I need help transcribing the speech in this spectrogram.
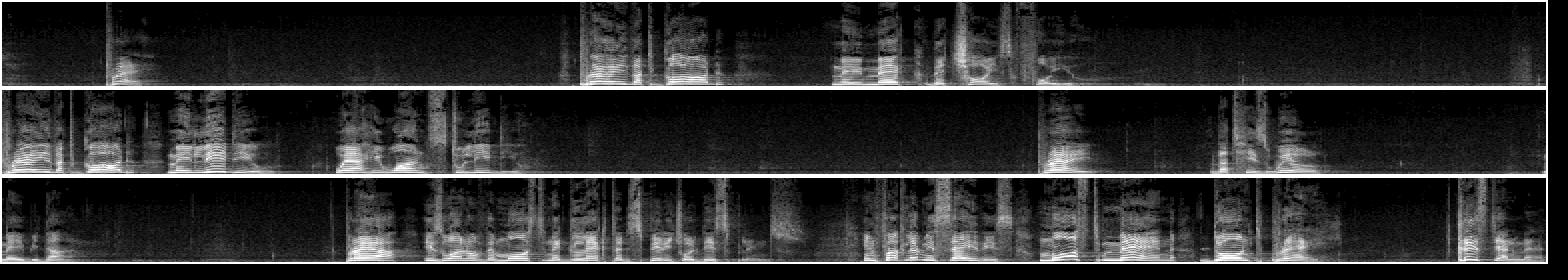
pray. Pray that God may make the choice for you. Pray that God may lead you where He wants to lead you. Pray that His will may be done. Prayer is one of the most neglected spiritual disciplines. In fact, let me say this most men don't pray. Christian men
